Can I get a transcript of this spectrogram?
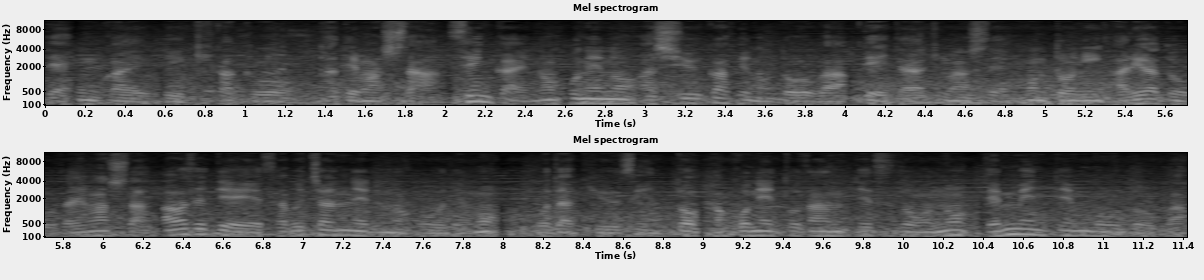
て今回企画を立てました。前回の箱根の足湯カフェの動画見ていただきまして本当にありがとうございました。合わせてサブチャンネルの方でも小田急線と箱根登山鉄道の全面展望動画ア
